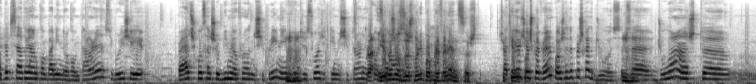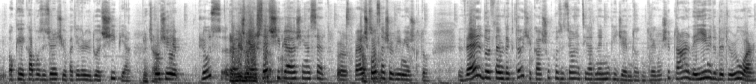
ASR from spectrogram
edhe pse ato janë kompani ndërkombëtare, sigurisht që për aq kohë sa shërbimi ofrohet në Shqipëri, ne jemi mhm. të interesuar që të kemi shqiptarë në pozicion. Pra, jo domosdoshmëri, por mhm. preferencë është. Patjetër që po. është preferencë, por është edhe për shkak të gjuhës, mhm. sepse gjuha është ok, ka pozicione që ju patjetër ju duhet shqipja, por që Plus, dhe është një aset, shqipja është një aset, për, për aq kohë sa shërbimi është këtu. Dhe do të them dhe këtë që ka shumë pozicione të cilat ne nuk i gjejmë dot në tregun shqiptar dhe jemi të detyruar,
